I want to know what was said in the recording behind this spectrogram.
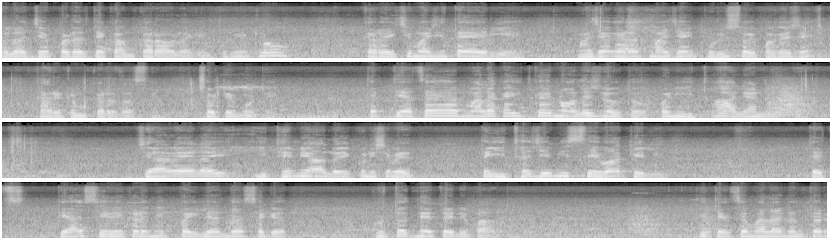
तुला जे पडेल ते काम करावं लागेल. तर मी म्हटलं करायची माझी तयारी आहे. माझ्या घरात माझी आई पुरुष स्वयंपाकाचे कार्यक्रम करत असेल छोटे मोठे तर त्याचा मला काही इतकं नॉलेज नव्हतं पण इथं आल्यानंतर ज्या वेळेला इथे मी आलो एकोणीसशे बे तर इथं जे मी सेवा केली त्याच त्या सेवेकडे मी पहिल्यांदा सगळ्यात कृतज्ञतेने पाहतो. की त्याचं मला नंतर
